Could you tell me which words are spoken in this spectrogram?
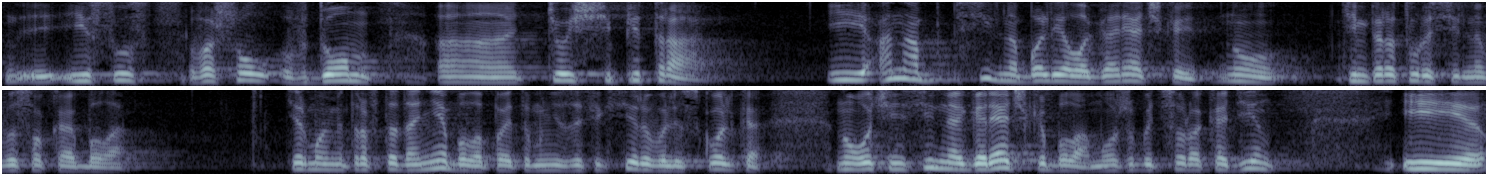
Иисус вошел в дом э, тещи Петра. И она сильно болела горячкой, ну, температура сильно высокая была. Термометров тогда не было, поэтому не зафиксировали сколько. Но очень сильная горячка была, может быть 41. И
